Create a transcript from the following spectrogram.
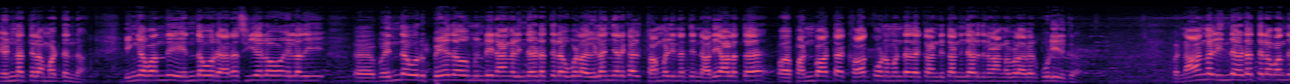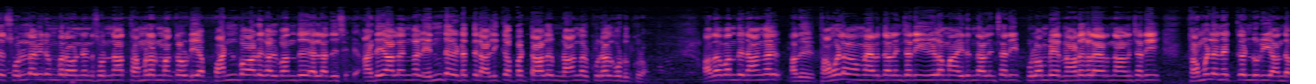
எண்ணத்தில் மட்டும்தான். இங்க வந்து எந்த ஒரு அரசியலோ அல்லது எந்த ஒரு பேதவுமின்றி நாங்கள் இந்த இடத்துல இவ்வளவு இளைஞர்கள் தமிழ் இனத்தின் அடையாளத்தை ப- பண்பாட்டை காக்கணுமென்றதைக்காண்டி தான் இந்த இடத்துல நாங்கள் இவ்வளவு பேர் கூடியிருக்கிறோம். இப்போ நாங்கள் இந்த இடத்துல வந்து சொல்ல விரும்புகிறோம்னு சொன்னால் தமிழர் மக்களுடைய பண்பாடுகள் வந்து அல்லது அடையாளங்கள் எந்த இடத்தில் அளிக்கப்பட்டாலும் நாங்கள் குரல் கொடுக்கிறோம். அதை வந்து நாங்கள் அது தமிழகமாக இருந்தாலும் சரி ஈழமாக இருந்தாலும் சரி புலம்பெயர் நாடுகளாக இருந்தாலும் சரி தமிழனுக்கென்றுரிய அந்த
